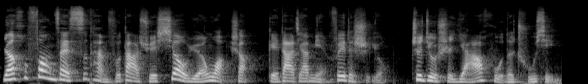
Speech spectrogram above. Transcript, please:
然后放在斯坦福大学校园网上给大家免费的使用。这就是雅虎的雏形。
